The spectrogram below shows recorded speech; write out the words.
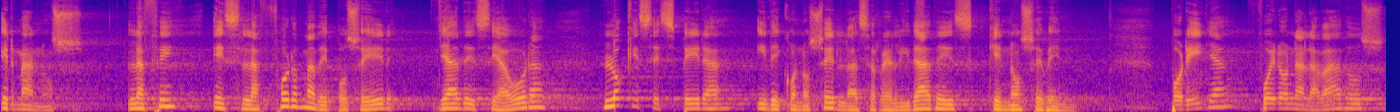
Hermanos, la fe es la forma de poseer ya desde ahora lo que se espera y de conocer las realidades que no se ven. Por ella fueron alabados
